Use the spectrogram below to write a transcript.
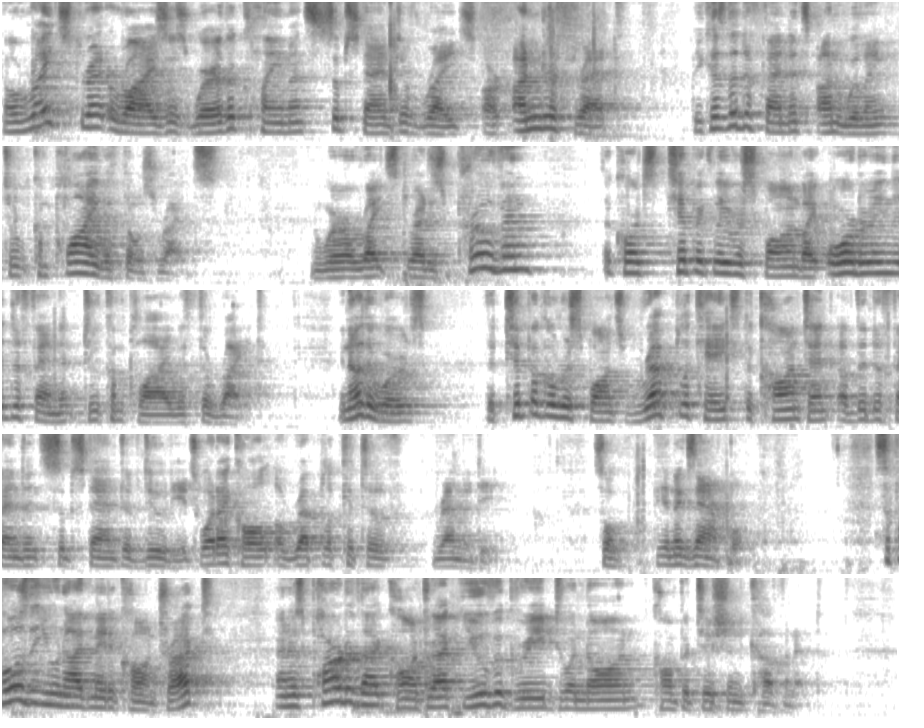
Now, a rights threat arises where the claimant's substantive rights are under threat because the defendant's unwilling to comply with those rights. And where a rights threat is proven, the courts typically respond by ordering the defendant to comply with the right. In other words, the typical response replicates the content of the defendant's substantive duty. It's what I call a replicative remedy. So, an example. Suppose that you and I have made a contract, and as part of that contract, you've agreed to a non competition covenant.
